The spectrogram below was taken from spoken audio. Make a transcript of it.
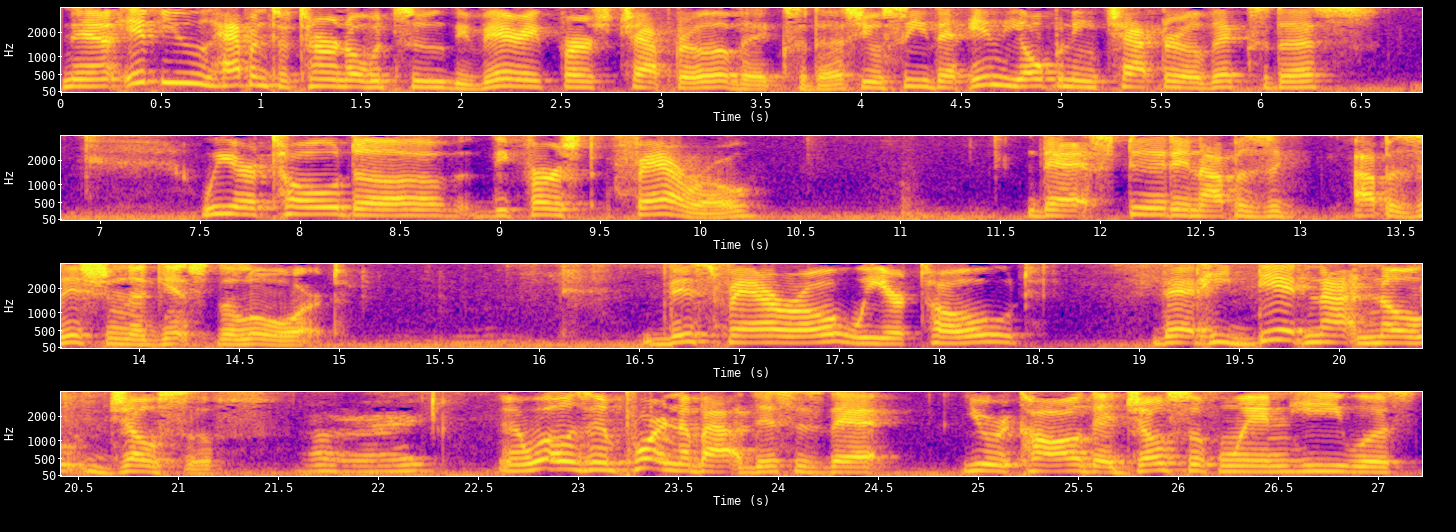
Now, if you happen to turn over to the very first chapter of Exodus, you'll see that in the opening chapter of Exodus, we are told of the first Pharaoh that stood in opposi- opposition against the Lord. This Pharaoh, we are told that he did not know Joseph. All right. Now, what was important about this is that you recall that Joseph, when he was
